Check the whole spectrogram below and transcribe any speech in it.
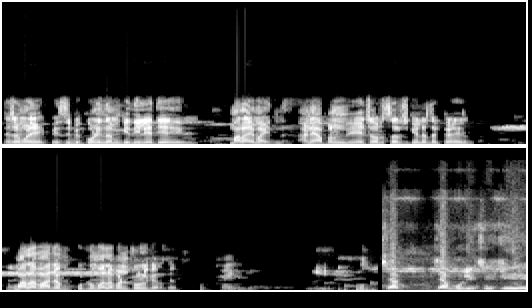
त्याच्यामुळे स्पेसिफिक कोणी धमकी दिली आहे ते मलाही माहीत नाही. आणि आपण ह्याच्यावर सर्च केलं तर कळेल. मला माझ्या कुटुंबाला पण ट्रोल करतात त्या मुलीची जी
